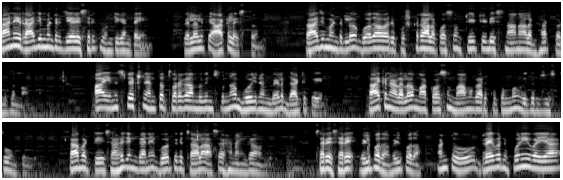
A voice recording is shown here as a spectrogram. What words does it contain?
కానీ రాజమండ్రి చేరేసరికి ఒంటి గంట అయింది. పిల్లలకి ఆకలిస్తోంది. రాజమండ్రిలో గోదావరి పుష్కరాల కోసం టీటీడీ స్నానాల ఘాట్ కడుతున్నాం. ఆ ఇన్స్పెక్షన్ ఎంత త్వరగా ముగించుకున్నా భోజనం వేళ దాటిపోయింది. కాకినాడలో మా కోసం మామగారి కుటుంబం ఎదురు చూస్తూ ఉంటుంది. కాబట్టి సహజంగానే గోపిక చాలా అసహనంగా ఉంది. సరే సరే వెళ్ళిపోదాం వెళ్ళిపోదాం అంటూ డ్రైవర్ని పోనీవయ్యా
